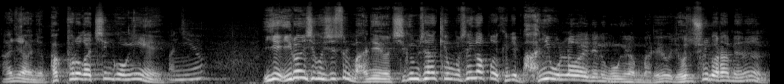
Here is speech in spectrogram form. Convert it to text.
아니야, 아니야. 박프로가 친 공이 아니요? 이게 이런 식으로 실수를 많이 해요. 지금 생각해보면 생각보다 굉장히 많이 올라와야 되는 공이란 말이에요. 여기서 출발하면은.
